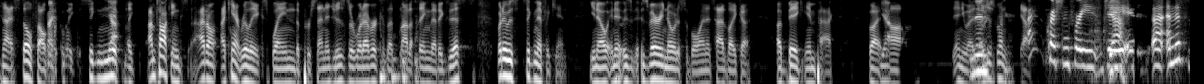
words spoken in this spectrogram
and I still felt right. like significant. Yeah. Like I'm talking, I don't, I can't really explain the percentages or whatever because that's not a thing that exists, but it was significant you know, and it was it was very noticeable and it's had like a a big impact. But yeah. Uh, anyways, then, I just wondering. Yeah. I have a question for you, Jay. Yeah. Is uh, and this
